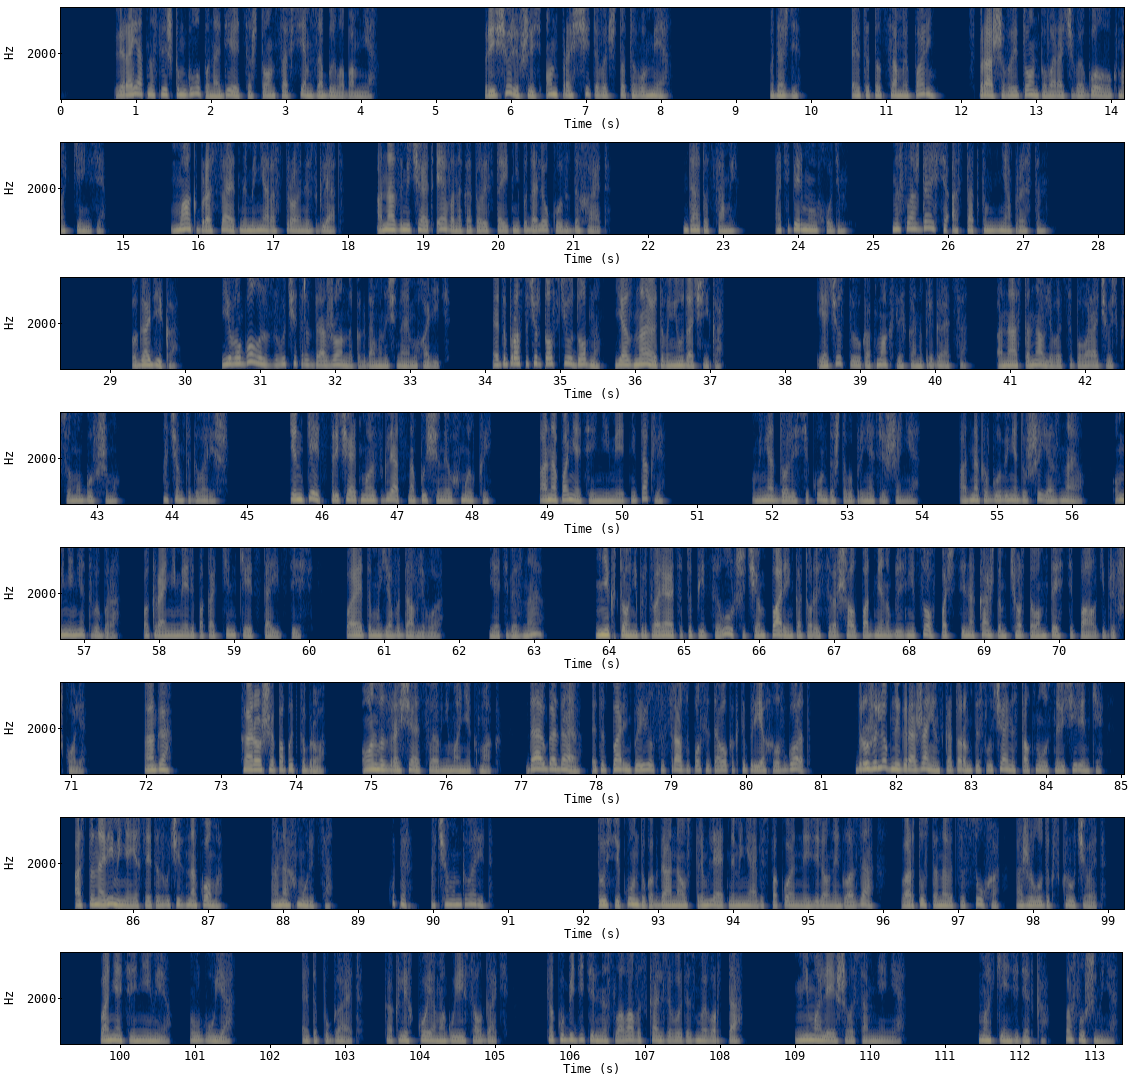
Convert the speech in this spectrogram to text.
Вероятно, слишком глупо надеяться, что он совсем забыл обо мне. Прищурившись, он просчитывает что-то в уме. «Подожди, это тот самый парень?» — спрашивает он, поворачивая голову к Маккензи. Мак бросает на меня расстроенный взгляд. Она замечает Эвана, который стоит неподалеку и вздыхает. «Да, тот самый. А теперь мы уходим. Наслаждайся остатком дня, Престон». «Погоди-ка». Его голос звучит раздраженно, когда мы начинаем уходить. «Это просто чертовски удобно. Я знаю этого неудачника». Я чувствую, как Макс слегка напрягается. Она останавливается, поворачиваясь к своему бывшему. «О чем ты говоришь?» Кинкейд встречает мой взгляд с напыщенной ухмылкой. Она понятия не имеет, не так ли? У меня доля секунды, чтобы принять решение. Однако в глубине души я знаю, у меня нет выбора, по крайней мере, пока Кинкейд стоит здесь. Поэтому я выдавливаю. Я тебя знаю? Никто не притворяется тупицей лучше, чем парень, который совершал подмену близнецов почти на каждом чертовом тесте по алгебре в школе. Ага. Хорошая попытка, бро. Он возвращает свое внимание к Мак. «Дай угадаю, этот парень появился сразу после того, как ты приехала в город? Дружелюбный горожанин, с которым ты случайно столкнулась на вечеринке. Останови меня, если это звучит знакомо». Она хмурится. «Купер, о чем он говорит?» Ту секунду, когда она устремляет на меня обеспокоенные зеленые глаза, во рту становится сухо, а желудок скручивает. Понятия не имею, лгу я. Это пугает. Как легко я могу ей солгать. Как убедительно слова выскальзывают из моего рта. Ни малейшего сомнения. Маккензи, детка, послушай меня.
